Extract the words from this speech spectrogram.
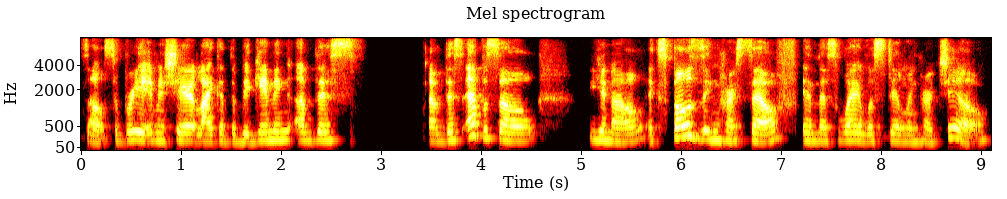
So Sabria even shared like at the beginning of this of this episode, you know, exposing herself in this way was stealing her chill.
